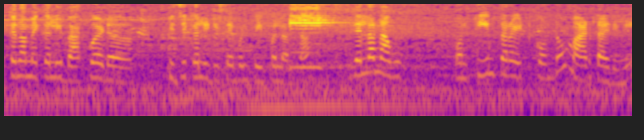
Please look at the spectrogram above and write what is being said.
economically backward physically disabled people ಅಂತ. ಇದೆಲ್ಲ ನಾವು ಒಂದು ಥೀಮ್ ತರ ಇಟ್ಕೊಂಡು ಮಾಡ್ತಾ ಇದ್ದೀವಿ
